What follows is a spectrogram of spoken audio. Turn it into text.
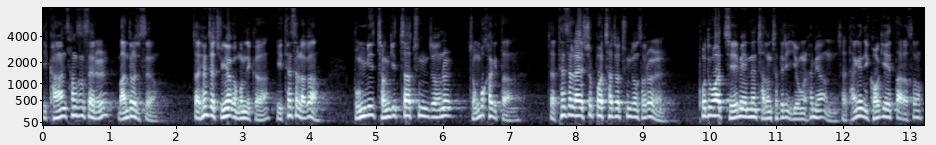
이 강한 상승세를 만들어줬어요. 자, 현재 중요한 건 뭡니까? 이 테슬라가 북미 전기차 충전을 정복하겠다. 자, 테슬라의 슈퍼차저 충전소를 포드와 GM에 있는 자동차들이 이용을 하면 자, 당연히 거기에 따라서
